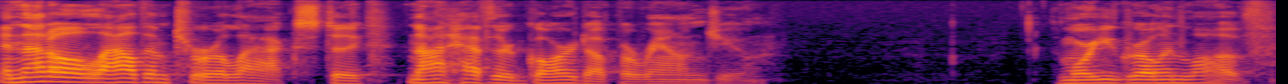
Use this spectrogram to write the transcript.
and that'll allow them to relax, to not have their guard up around you. The more you grow in love,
